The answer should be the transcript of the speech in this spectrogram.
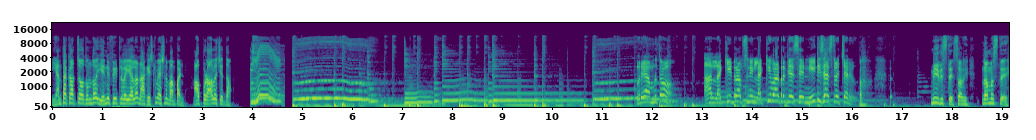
ఎంత ఖర్చు అవుతుందో ఎన్ని ఫీట్లు వేయాలో నాకు ఎస్టిమేషన్ పంపండి. అప్పుడు ఆలోచిద్దాం. ఒరే అమృతం ఆ లక్కీ డ్రాప్స్ని లక్కీ వాటర్ చేసే నీటి శాస్త్రి వచ్చారు. మీరిస్తే సారీ నమస్తే.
